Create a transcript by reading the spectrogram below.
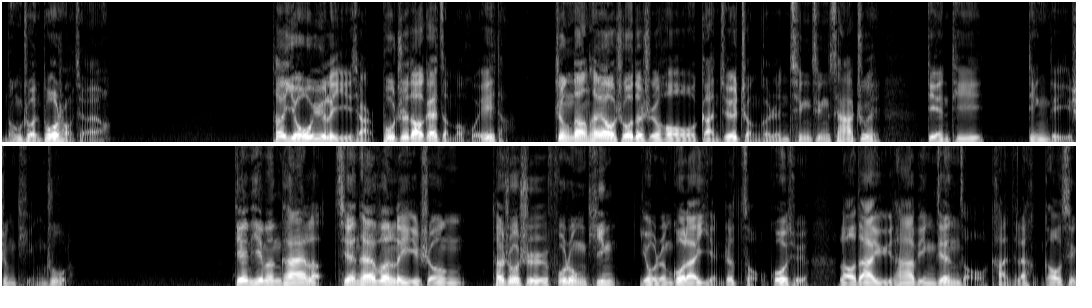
能赚多少钱啊？他犹豫了一下，不知道该怎么回答。正当他要说的时候，感觉整个人轻轻下坠，电梯“叮”的一声停住了。电梯门开了，前台问了一声，他说是芙蓉厅，有人过来引着走过去。老大与他并肩走，看起来很高兴。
